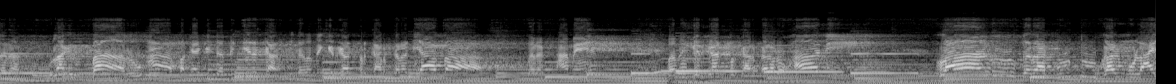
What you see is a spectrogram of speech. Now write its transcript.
saudaraku, lahir baru, apa yang kita pikirkan? Kita memikirkan perkara-perkara di atas, saudaraku, amin. Memikirkan perkara-perkara rohani. Lalu, saudaraku, Tuhan mulai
